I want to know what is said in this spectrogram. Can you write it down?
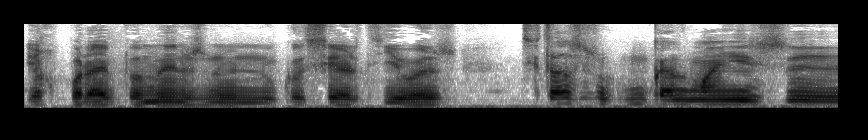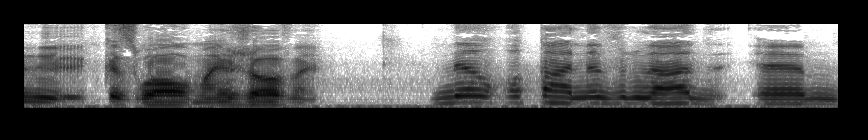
eu reparei, pelo menos no, no concerto e hoje, tu estás um bocado mais eh, casual, mais jovem. Não, opá, na verdade, ahm,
